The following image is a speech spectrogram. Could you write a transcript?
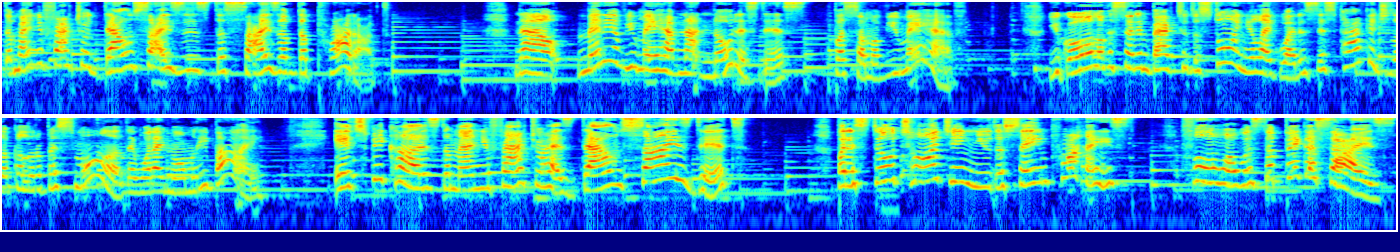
the manufacturer downsizes the size of the product. Now, many of you may have not noticed this, but some of you may have. You go all of a sudden back to the store and you're like, why does this package look a little bit smaller than what I normally buy? It's because the manufacturer has downsized it, but it's still charging you the same price for what was the bigger size.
